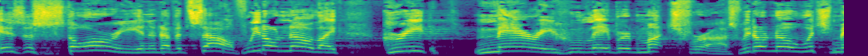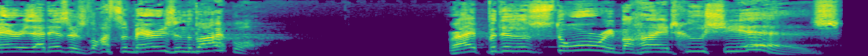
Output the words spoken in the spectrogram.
is a story in and of itself. We don't know, like, greet Mary who labored much for us. We don't know which Mary that is. There's lots of Marys in the Bible. Right? But there's a story behind who she is.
